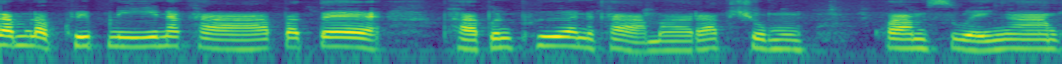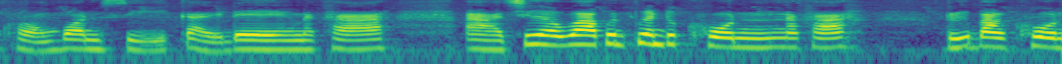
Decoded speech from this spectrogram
สำหรับคลิปนี้นะคะป้าแต้พาเพื่อนๆนะคะมารับชมความสวยงามของบอลสีไก่แดงนะคะอ่าเชื่อว่าเพื่อนๆทุกคนนะคะ หรือบางคน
